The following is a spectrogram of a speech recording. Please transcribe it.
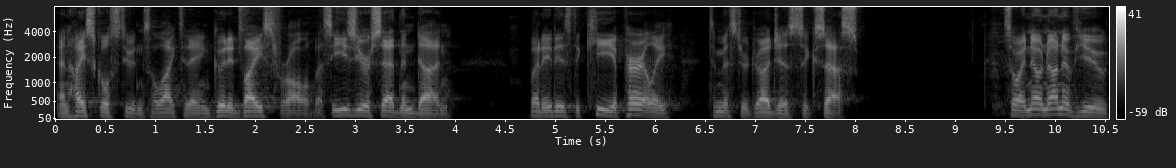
and high school students alike today, and good advice for all of us. Easier said than done but it is the key, apparently, to Mr. Drudge's success. So I know none of you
